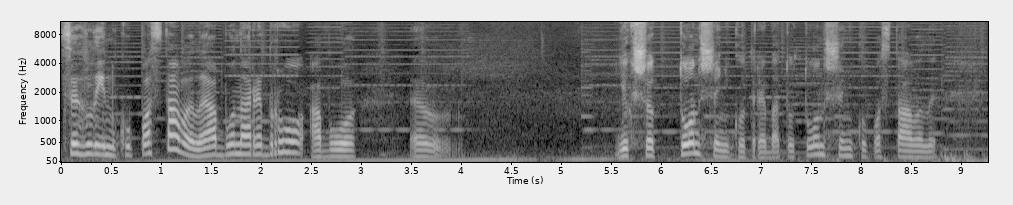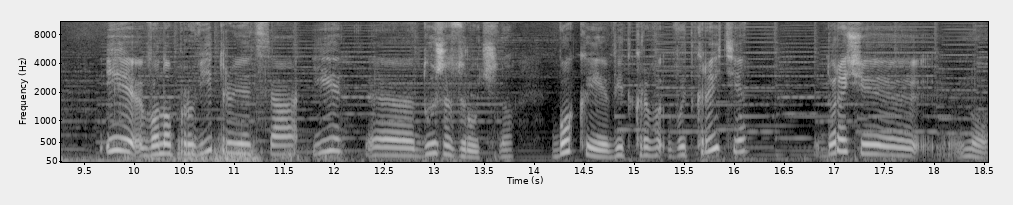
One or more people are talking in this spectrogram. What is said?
цеглинку поставили або на ребро, або е, якщо тоншенько треба, то тоншенько поставили. І воно провітрюється і е, дуже зручно. Боки відкрив, відкриті. До речі, ну,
